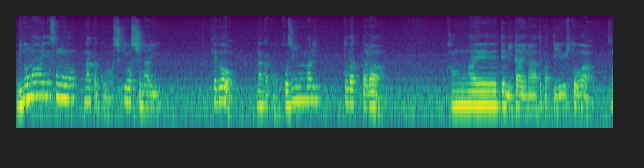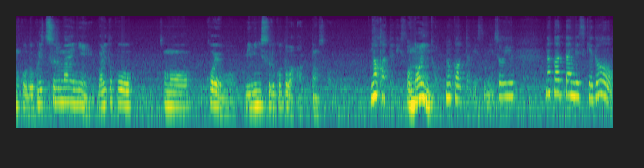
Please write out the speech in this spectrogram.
身の回りでそのなんかこう式をしないけどなんかこうこじんまりとだったら考えてみたいなとかっていう人はそのこう独立する前に割とこうその声を耳にすることはあったんですか？なかったです。あないんだ。なかったですね。そういうなかったんですけど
